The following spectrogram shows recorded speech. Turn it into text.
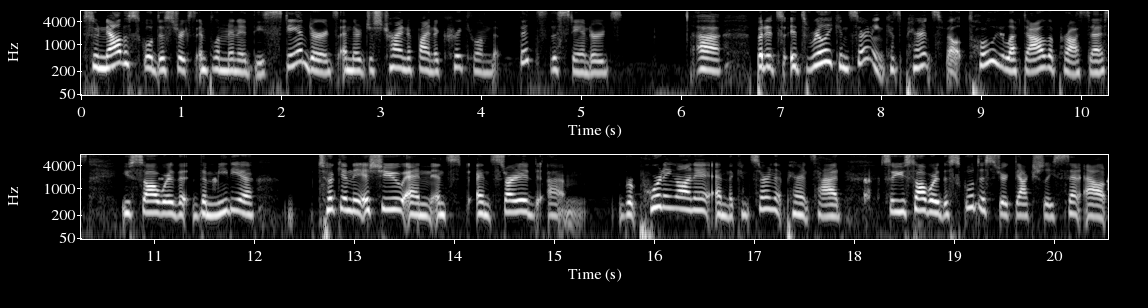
so now the school districts implemented these standards, and they're just trying to find a curriculum that fits the standards. Uh, but it's it's really concerning because parents felt totally left out of the process. You saw where the, the media took in the issue and and and started um, reporting on it and the concern that parents had. So you saw where the school district actually sent out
